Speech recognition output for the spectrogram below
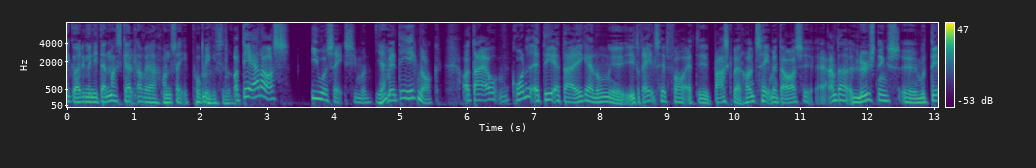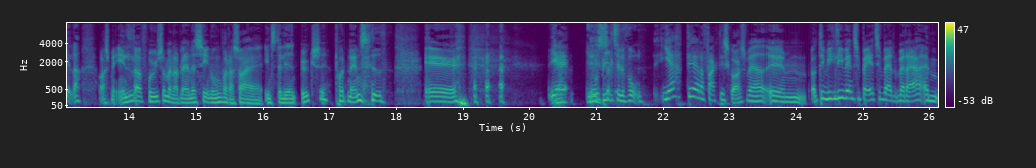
det gør det, men i Danmark skal der være håndtag på begge sider. Og det er der også i USA, Simon. Ja. Men det er ikke nok. Og der er jo grundet af det, at der ikke er nogen, øh, et regelsæt for, at det bare skal være et håndtag, men der er også andre løsningsmodeller, også med ældre fryser. Man har blandt andet set nogen, hvor der så er installeret en økse på den anden side. øh, ja, En øh, mobiltelefon. Ja, det har der faktisk også været. Øhm, og det, vi kan lige vende tilbage til, hvad, hvad der er,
